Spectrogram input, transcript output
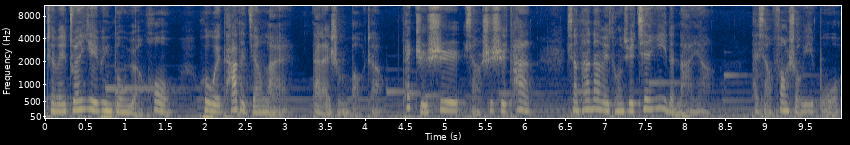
成为专业运动员后会为他的将来带来什么保障，他只是想试试看，像他那位同学建议的那样，他想放手一搏，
